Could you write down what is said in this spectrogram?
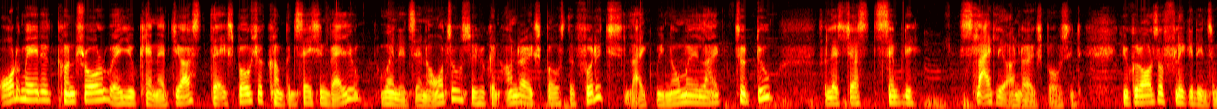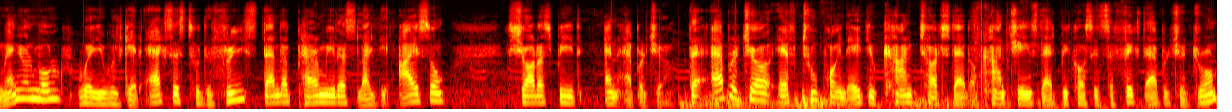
automated control where you can adjust the exposure compensation value when it's in auto so you can underexpose the footage like we normally like to do. So let's just simply slightly underexpose it. You could also flick it into manual mode where you will get access to the three standard parameters like the ISO, shutter speed and aperture. The aperture f2.8 you can't touch that or can't change that because it's a fixed aperture drone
